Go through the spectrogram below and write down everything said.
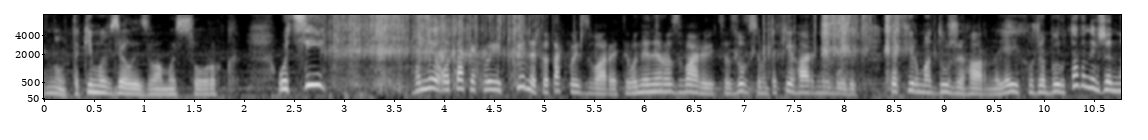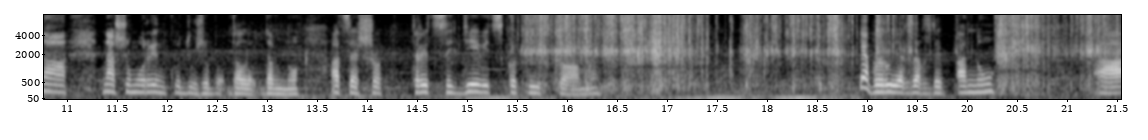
Ну, такі ми взяли з вами 40. Оці, вони, отак як ви їх кинете, отак ви і зварите. Вони не розварюються зовсім, такі гарні будуть. Ця фірма дуже гарна. Я їх вже беру. Та вони вже на нашому ринку дуже давно. А це що? 39 з копійками. Я беру, як завжди, ану. А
